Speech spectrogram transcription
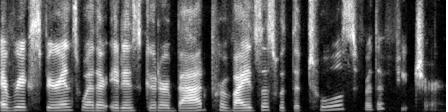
Every experience, whether it is good or bad, provides us with the tools for the future.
